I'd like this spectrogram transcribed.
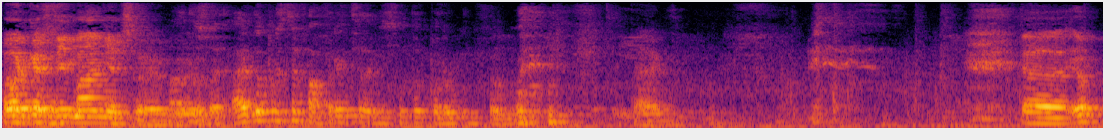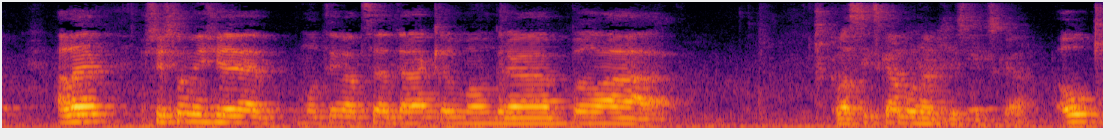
Ale každý má něco, A, jako. to se, a je to prostě v Africe, takže jsou to podobné filmy. Tak. Uh, jo, ale přišlo mi, že motivace teda Killmongera byla Klasická monarchistická. OK,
